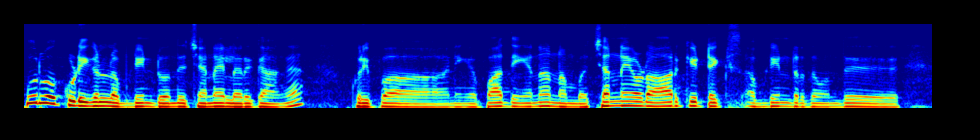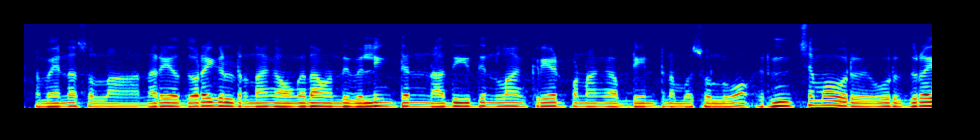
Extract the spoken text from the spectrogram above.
பூர்வக்குடிகள் அப்படின்ட்டு வந்து சென்னையில் இருக்காங்க. குறிப்பாக நீங்கள் பார்த்தீங்கன்னா நம்ம சென்னையோட ஆர்கிடெக்ட்ஸ் அப்படின்றது வந்து நம்ம என்ன சொல்லலாம் நிறைய துறைகள் இருந்தாங்க. அவங்க தான் வந்து வெல்லிங்டன் அது இதுன்னெலாம் க்ரியேட் பண்ணாங்க அப்படின்ட்டு நம்ம சொல்லுவோம். நிச்சயமாக ஒரு ஒரு துறை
